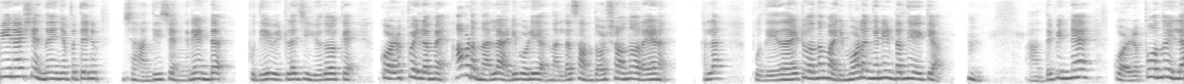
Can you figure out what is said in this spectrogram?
മീനാക്ഷി എന്ന് കഴിഞ്ഞപ്പോഴത്തേനും ശാന്തി എങ്ങനെയുണ്ട് പുതിയ വീട്ടിലെ ജീവിതമൊക്കെ കുഴപ്പമില്ലമ്മേ. അവിടെ നല്ല അടിപൊളിയാ നല്ല സന്തോഷമാണെന്ന് പറയണം. അല്ല പുതിയതായിട്ട് വന്ന മരുമോൾ എങ്ങനെയുണ്ടെന്ന് ചോദിക്കാം. അത് പിന്നെ കുഴപ്പമൊന്നുമില്ല.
